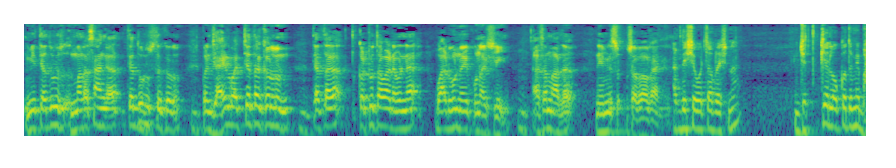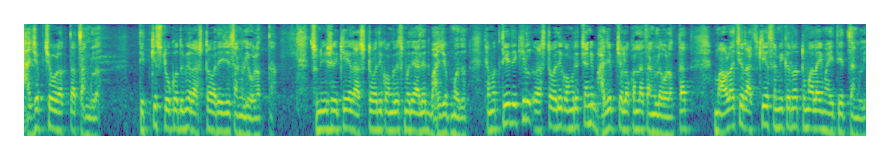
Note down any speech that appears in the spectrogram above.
मी त्या दुरुस्त मला सांगा त्या दुरुस्त करू पण जाहीर वाच्यता करून त्याचा कटुता वाढवण्या वाढवू नये कुणाशी असा माझा नेहमी स्व- स्वभाव राहिला अगदी शेवटचा प्रश्न. जितके लोक तुम्ही भाजपचे ओळखता चांगलं तितकीच लोक तुम्ही राष्ट्रवादीची चांगली ओळखता. सुनील शेळके राष्ट्रवादी काँग्रेसमध्ये आलेत भाजपमधून. त्यामुळे ते देखील राष्ट्रवादी काँग्रेसच्या आणि भाजपच्या लोकांना चांगलं ओळखतात. मावळाची राजकीय समीकरणं तुम्हालाही माहिती आहेत चांगली.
